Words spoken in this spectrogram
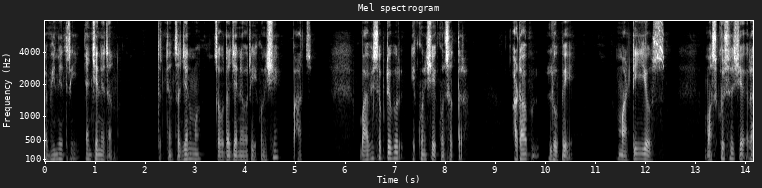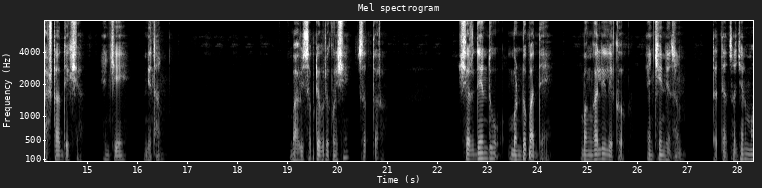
अभिनेत्री यांचे निधन. तर त्यांचा जन्म चौदा जानेवारी एकोणीसशे पाच. बावीस सप्टेंबर एकोणीसशे एकोणसत्तर अडाब लोपे माटियोस मॉस्कोसचे राष्ट्राध्यक्ष यांचे निधन. बावीस सप्टेंबर एकोणीसशे सत्तर. शरदेंदू बंडोपाध्याय बंगाली लेखक यांचे निधन. तर त्यांचा जन्म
